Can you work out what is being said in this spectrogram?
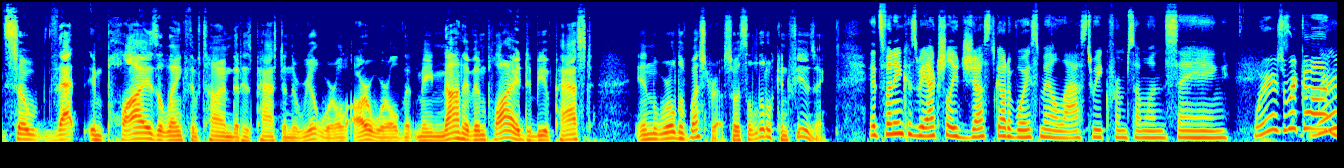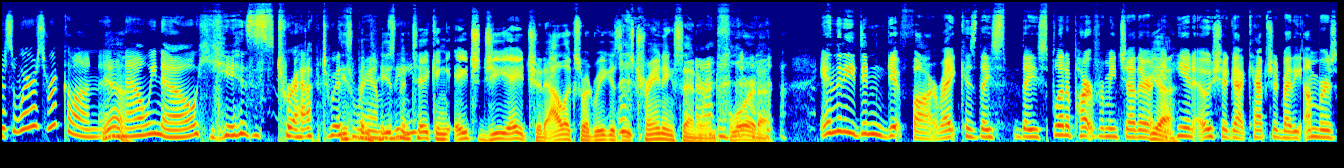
so that implies a length of time that has passed in the real world, our world, that may not have implied to be have passed in the world of Westeros. So it's a little confusing. It's funny because we actually just got a voicemail last week from someone saying, Where's Rickon? "Where's Where's Rickon?" And Yeah. now we know he is trapped with He's been, Ramsay. he's been taking HGH at Alex Rodriguez's training center in Florida. and that he didn't get far, right? Because they they split apart from each other, Yeah. and he and Osha got captured by the Umbers,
